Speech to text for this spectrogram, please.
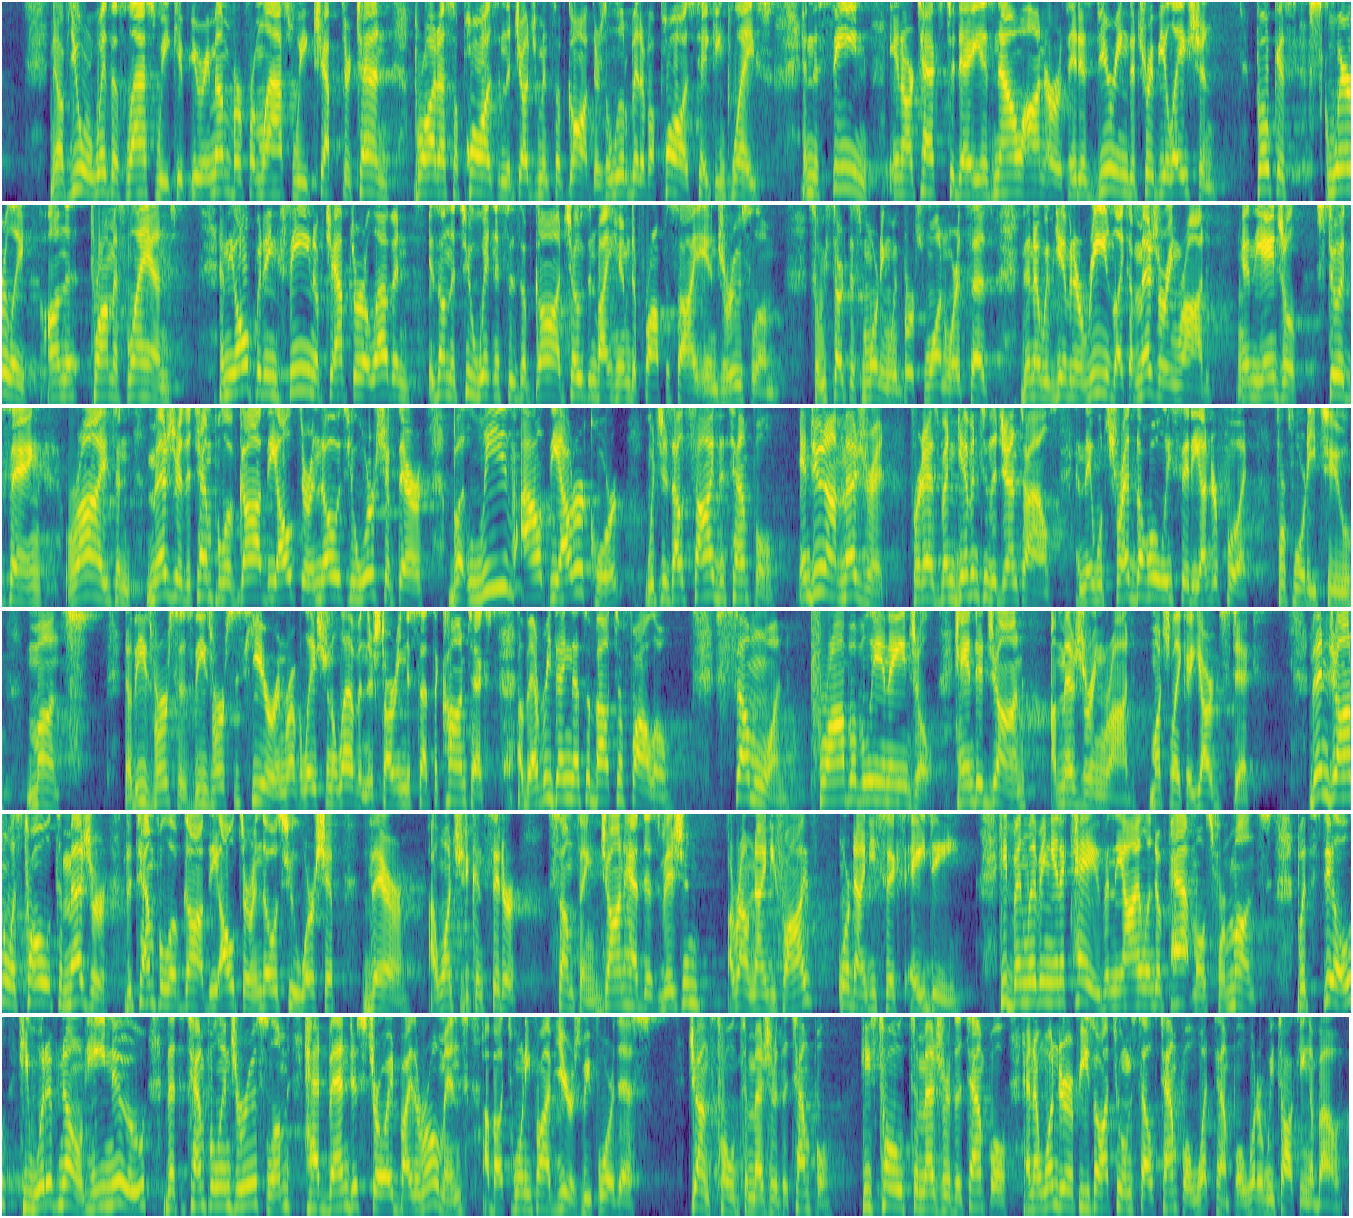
Now, if you were with us last week, if you remember from last week, chapter 10 brought us a pause in the judgments of God. There's a little bit of a pause taking place. And the scene in our text today is now on earth. It is during the tribulation focused squarely on the promised land. And the opening scene of chapter 11 is on the two witnesses of God chosen by him to prophesy in Jerusalem. So we start this morning with verse 1 where it says, Then I was given a reed like a measuring rod, and the angel stood saying, Rise and measure the temple of God, the altar, and those who worship there, but leave out the outer court, which is outside the temple, and do not measure it for it has been given to the Gentiles, and they will tread the holy city underfoot for 42 months. Now, these verses, these verses here in Revelation 11, they're starting to set the context of everything that's about to follow. Someone, probably an angel, handed John a measuring rod, much like a yardstick. Then John was told to measure the temple of God, the altar, and those who worship there. I want you to consider something. John had this vision around 95 or 96 AD. He'd been living in a cave in the island of Patmos for months, but still he would have known, he knew that the temple in Jerusalem had been destroyed by the Romans about 25 years before this. John's told to measure the temple. He's told to measure the temple, and I wonder if he thought to himself, Temple, what temple? What are we talking about?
